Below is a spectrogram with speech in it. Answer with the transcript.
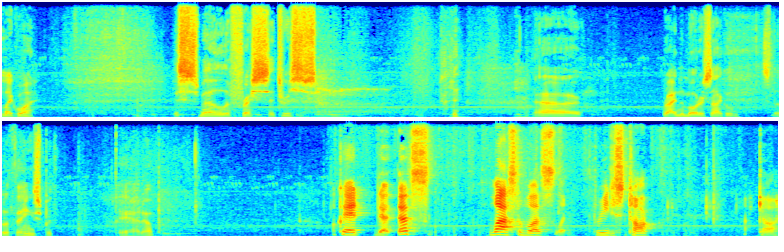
Like what? The smell of fresh citrus. uh, riding the motorcycle. It's little things, but they add up. Okay, that that's Last of Us, like where you just talk. My God.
